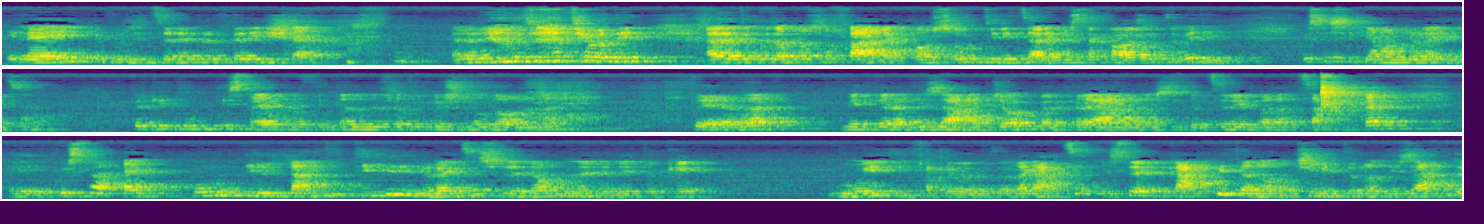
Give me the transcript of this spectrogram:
e lei che posizione preferisce? Allora abbiamo avuto un attimo di... Ha detto cosa posso fare? Posso utilizzare questa cosa? Ho detto, vedi, questo si chiama violenza, perché tu ti stai approfittando del fatto che io sono donna per mettere a disagio, per creare una situazione imbarazzante. E questo è uno dei tanti tipi di violenza sulle donne. Mi ha detto che noi, infatti le ragazze, queste capitano, ci mettono a disagio.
